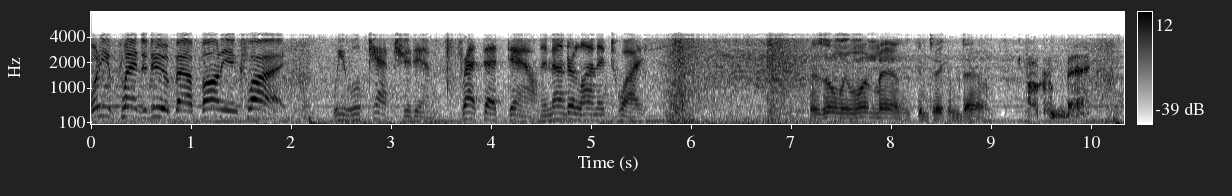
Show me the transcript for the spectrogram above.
What do you plan to do about Bonnie and Clyde? We will capture them. Write that down and underline it twice. There's only one man who can take them down. I'll come back.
